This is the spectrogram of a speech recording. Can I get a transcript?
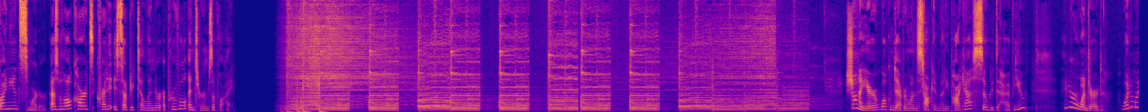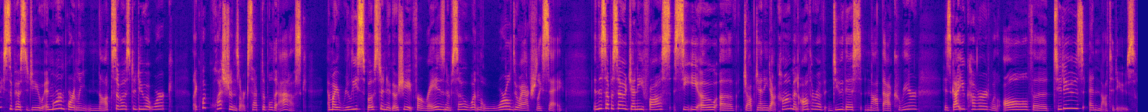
Finance smarter. As with all cards, credit is subject to lender approval and terms apply. Shannah here. Welcome to Everyone's Talking Money podcast. So good to have you. Have you ever wondered, what am I supposed to do, and more importantly, not supposed to do at work? Like, what questions are acceptable to ask? Am I really supposed to negotiate for a raise? And if so, what in the world do I actually say? In this episode, Jenny Foss, CEO of JobJenny.com and author of Do This, Not That Career, has got you covered with all the to dos and not to dos.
